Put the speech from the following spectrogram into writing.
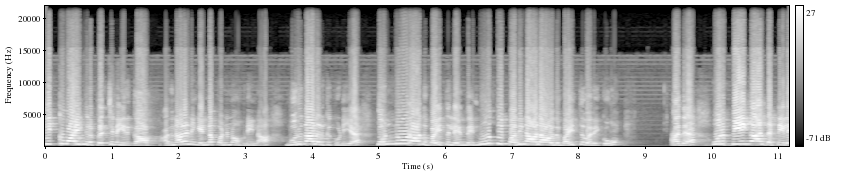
திக்குவாய்ங்கிற பிரச்சனை இருக்கா? அதனால நீங்க என்ன பண்ணணும் அப்படின்னா புருதால இருக்கக்கூடிய தொண்ணூறாவது பைத்துல இருந்து நூத்தி பதினாலாவது பைத்து வரைக்கும் அத ஒரு பீங்கான் தட்டையில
